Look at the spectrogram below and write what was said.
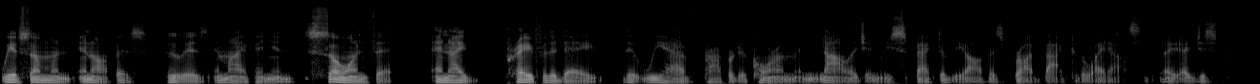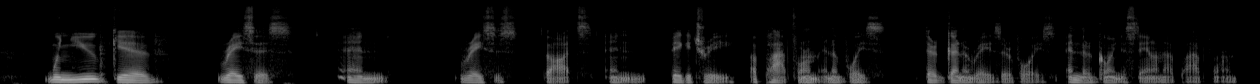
We have someone in office who is, in my opinion, so unfit. And I pray for the day that we have proper decorum and knowledge and respect of the office brought back to the White House. I, I just, when you give racist and racist thoughts and bigotry a platform and a voice, they're going to raise their voice and they're going to stand on that platform.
